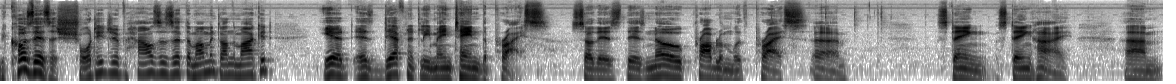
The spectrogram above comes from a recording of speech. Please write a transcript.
because there's a shortage of houses at the moment on the market. It has definitely maintained the price, so there's there's no problem with price um, staying staying high. Um,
